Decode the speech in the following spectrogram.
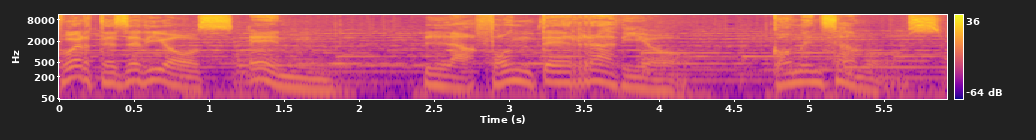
fuertes de Dios en La Fonte Radio. Comenzamos.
